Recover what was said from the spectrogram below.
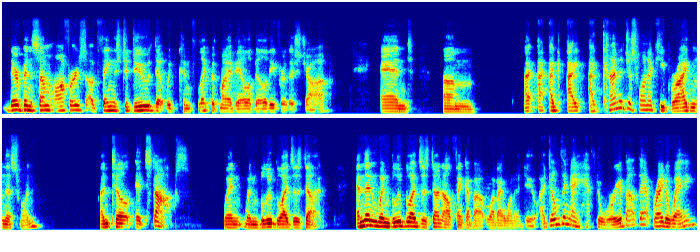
there have been some offers of things to do that would conflict with my availability for this job, and um, I I I, I kind of just want to keep riding this one until it stops when when Blue Bloods is done. And then when Blue Bloods is done, I'll think about what I want to do. I don't think I have to worry about that right away.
